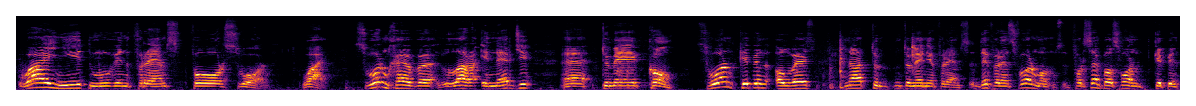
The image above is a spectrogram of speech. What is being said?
Why need moving frames for swarm? Why? Swarm have a lot of energy uh, to make comb. Swarm keeping always not too, too many frames. Different swarm, for example, swarm keeping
